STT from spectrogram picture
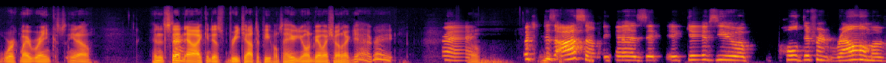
work my ranks. You know, and instead Sure. now I can just reach out to people and say, "Hey, you want to be on my show?" And they're like, "Yeah, great." Right. Well, Which is awesome because it, it gives you a whole different realm of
